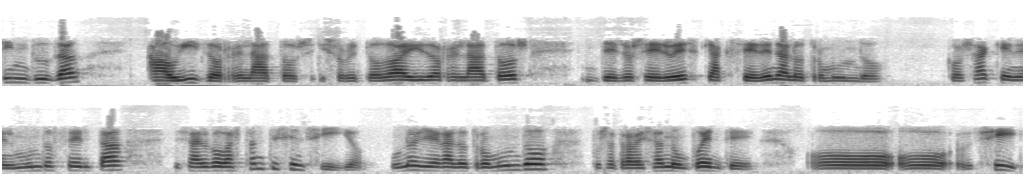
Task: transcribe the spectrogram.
sin duda, ha oído relatos y sobre todo ha oído relatos de los héroes que acceden al otro mundo, cosa que en el mundo celta es algo bastante sencillo. Uno llega al otro mundo pues atravesando un puente o, o sí,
